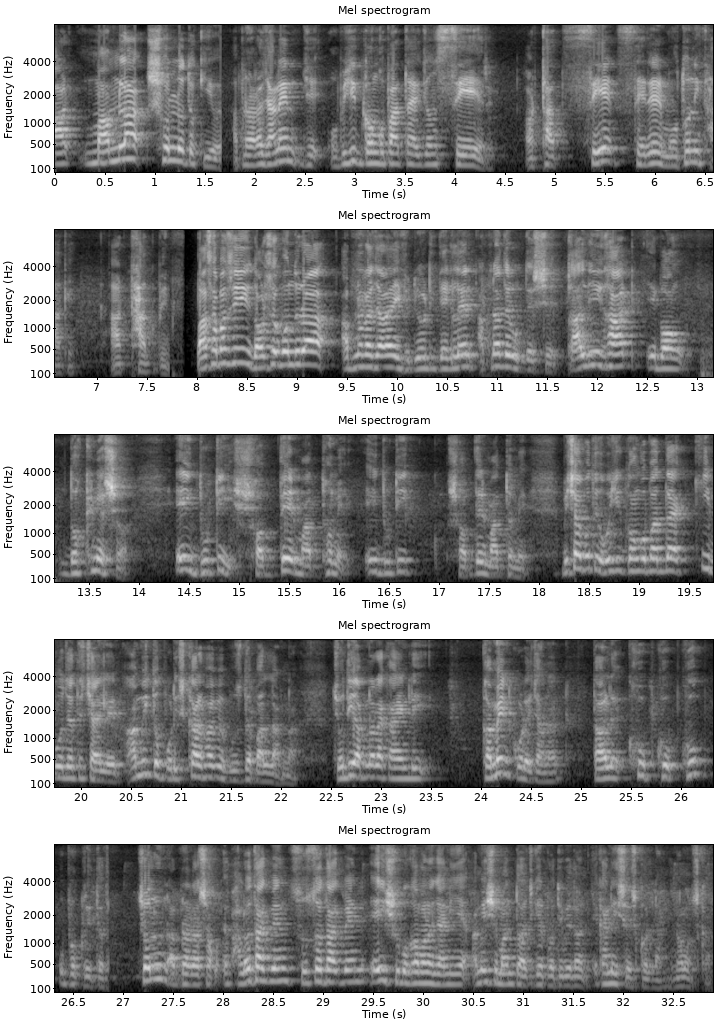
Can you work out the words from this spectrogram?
আর মামলা সরল তো কী আপনারা জানেন যে অভিজিৎ গঙ্গোপাধ্যায় একজন শের অর্থাৎ শের শেরের মতনই থাকে আর থাকবেন। পাশাপাশি দর্শক বন্ধুরা, আপনারা যারা এই ভিডিওটি দেখলেন, আপনাদের উদ্দেশ্যে কালীঘাট এবং দক্ষিণেশ্বর, এই দুটি শব্দের মাধ্যমে, এই দুটি শব্দের মাধ্যমে। বিচারপতি অভিজিৎ গঙ্গোপাধ্যায় কী বোঝাতে চাইলেন, আমি তো পরিষ্কারভাবে বুঝতে পারলাম না। যদি আপনারা কাইন্ডলি কমেন্ট করে জানান, তাহলে খুব খুব খুব উপকৃত চলুন আপনারা সকলে ভালো থাকবেন, সুস্থ থাকবেন। এই শুভকামনা জানিয়ে আমি সীমান্ত আজকের প্রতিবেদন এখানেই শেষ করলাম। নমস্কার।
